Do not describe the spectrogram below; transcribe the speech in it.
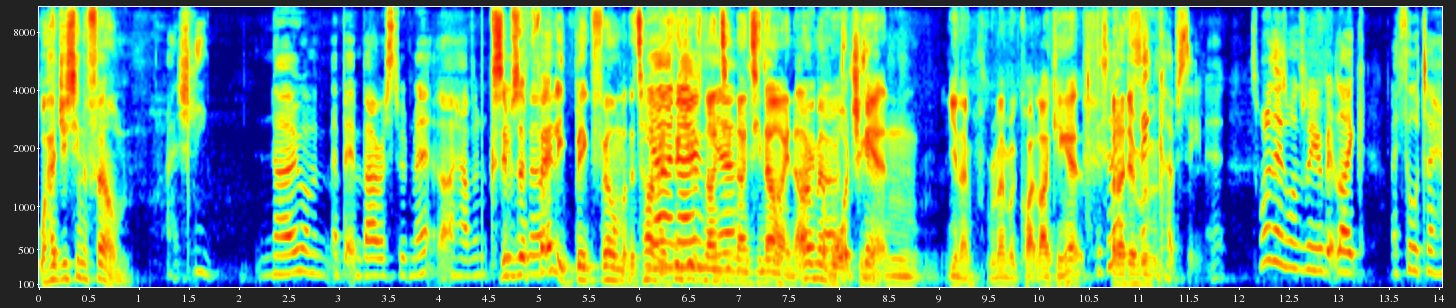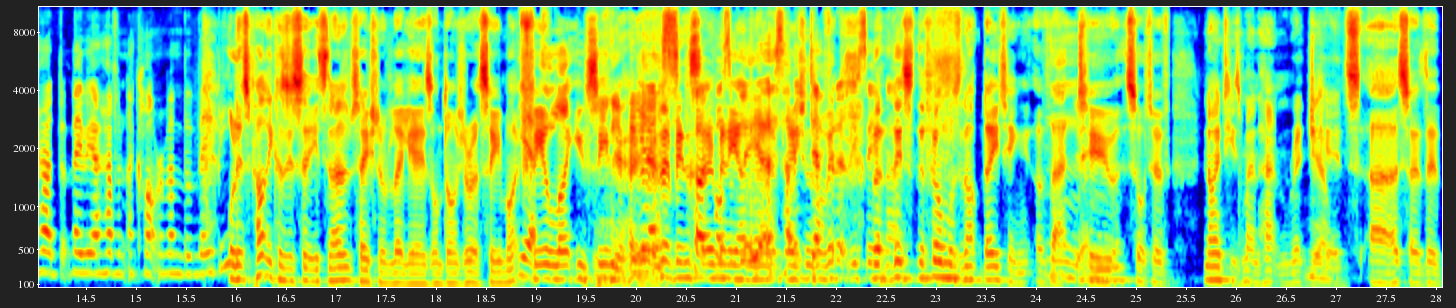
Well, had you seen the film? Actually, no, I'm a bit embarrassed to admit that I haven't. Because it was a fairly big film at the time. Yeah, I I think it was know, yeah. 1999. I remember embarrassed. watching it and you know remember quite liking it. Yes, but I don't think remember. I've seen it. It's one of those ones where you're a bit like, I thought I had, but maybe I haven't. I can't remember. Maybe. well, it's partly because it's, it's an adaptation of Les Liaisons Dangereuses, so you might Yes. feel like you've seen it. because Yes, there have been quite so many other yes, adaptations of it. definitely seen but that. Mm. this, the film was an updating of that to sort of 90s Manhattan rich Yeah. kids. Uh, so the,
